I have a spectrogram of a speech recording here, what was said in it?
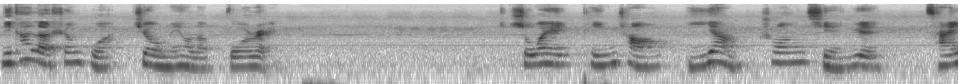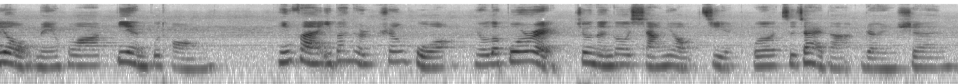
离开了生活就没有了波瑞。所谓平常一样窗前月，才有梅花变不同。平凡一般的生活，有了波瑞，就能够享有解脱自在的人生。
